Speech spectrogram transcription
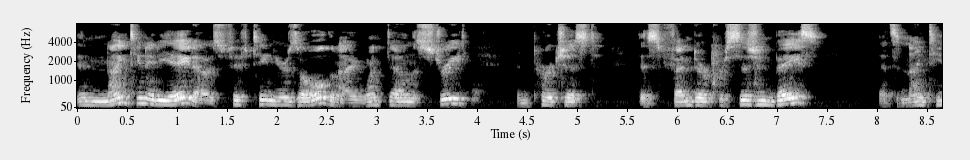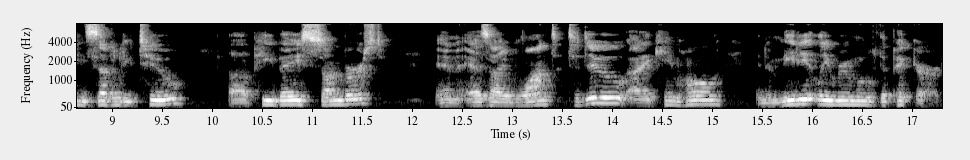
In 1988, I was 15 years old and I went down the street and purchased this Fender Precision bass. That's a 1972 uh, P bass Sunburst. And as I want to do, I came home and immediately removed the pickguard.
